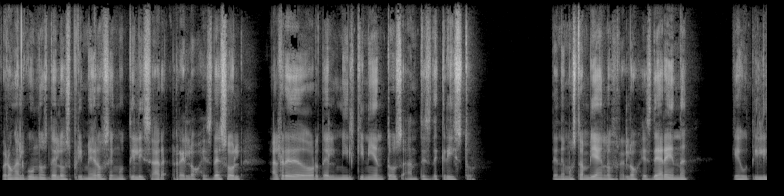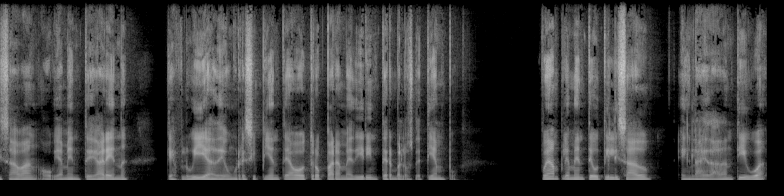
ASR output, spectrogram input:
fueron algunos de los primeros en utilizar relojes de sol alrededor del 1500 a.C. Tenemos también los relojes de arena, que utilizaban obviamente arena que fluía de un recipiente a otro para medir intervalos de tiempo. Fue ampliamente utilizado en la Edad Antigua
